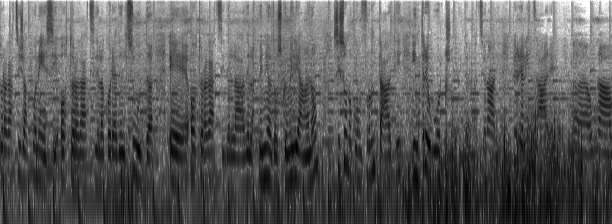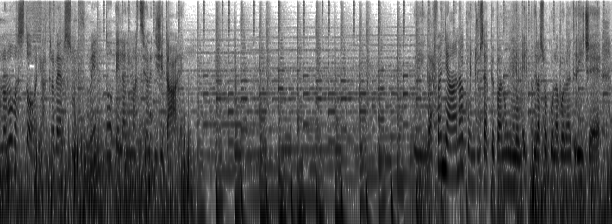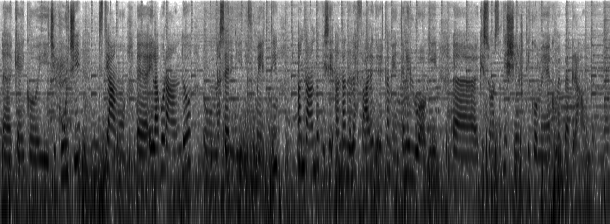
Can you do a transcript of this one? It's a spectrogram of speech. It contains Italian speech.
otto ragazzi giapponesi, otto ragazzi della Corea del Sud e otto ragazzi della, dell'Appennino tosco-emiliano si sono confrontati in tre workshop internazionali per realizzare eh, una, una nuova storia attraverso il fumetto e l'animazione digitale. Garfagnana con Giuseppe Panummo e della sua collaboratrice eh, Keiko Ichikuchi stiamo eh, elaborando una serie di, di fumetti andando, andandoli a fare direttamente nei luoghi eh, che sono stati scelti come, come background.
